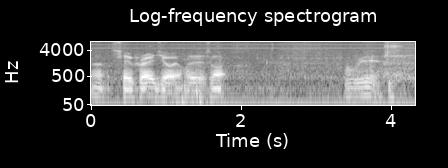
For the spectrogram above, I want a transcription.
That's it's so fragile it is, look. Oh yes.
